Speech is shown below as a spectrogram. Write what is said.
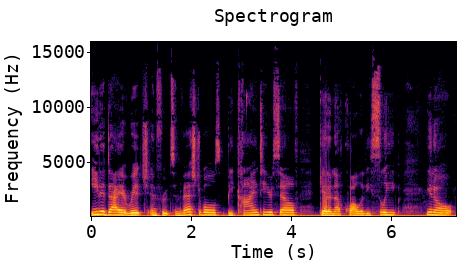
eat a diet rich in fruits and vegetables, be kind to yourself get enough quality sleep. You know,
